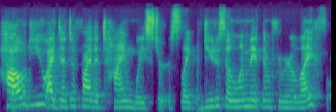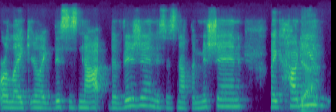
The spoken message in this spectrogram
how do you identify the time wasters? Like, do you just eliminate them from your life, or like you're like, this is not the vision, this is not the mission? Like, how do Yeah. you,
